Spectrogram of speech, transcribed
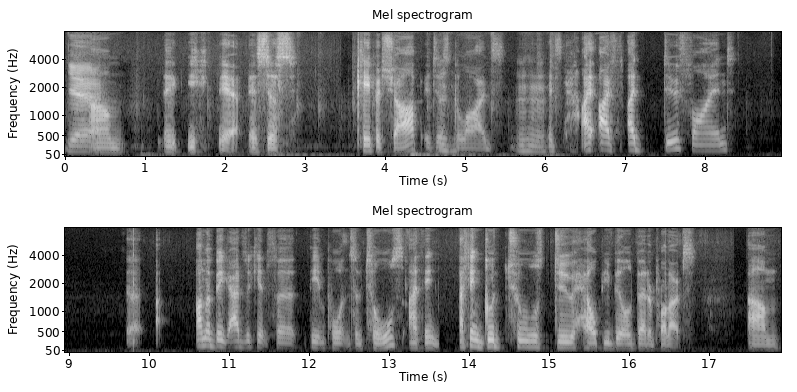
yeah. Um, it, you, yeah, it's just keep it sharp. It just Mhm. glides. mhm. It's I I I do find uh, I'm a big advocate for the importance of tools. I think I think good tools do help you build better products. Um,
